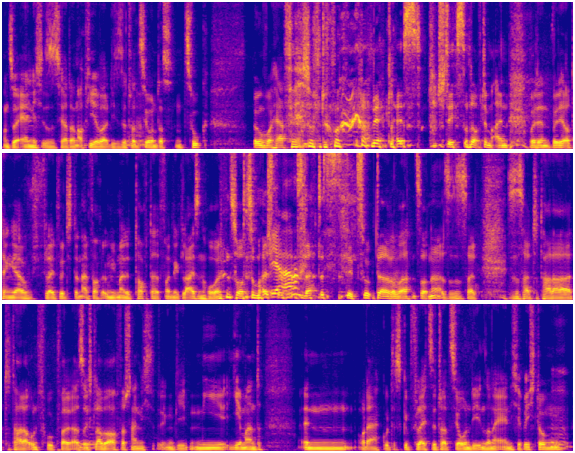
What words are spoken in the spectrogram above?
Und so ähnlich ist es ja dann auch hier, weil die Situation, ja. dass ein Zug irgendwo herfährt und du an der Gleis stehst und auf dem einen, wo dann würde ich auch denken, ja, vielleicht würde ich dann einfach irgendwie meine Tochter von den Gleisen holen, so zum Beispiel, ja. das den Zug darüber und so, ne? Also es ist halt, es ist halt totaler, totaler Unfug, weil, also mhm. ich glaube auch wahrscheinlich irgendwie nie jemand in, oder gut, es gibt vielleicht Situationen, die in so eine ähnliche Richtung mhm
